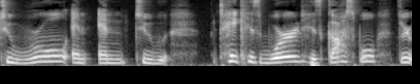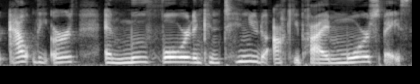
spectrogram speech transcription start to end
to rule and, and to take his word, his gospel throughout the earth and move forward and continue to occupy more space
